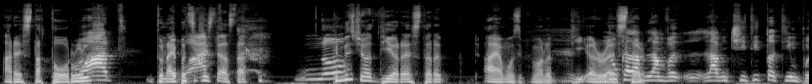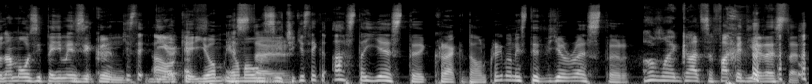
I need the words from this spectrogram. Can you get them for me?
arestatorul? What? Tu n-ai pățit What? chestia asta? No. Când mi zice ceva The Arrester, aia am auzit prima oară, The Nu că Arrester. l-am, l-am, vă- l-am citit tot timpul, n-am auzit pe nimeni zicând. Chestia, Dear ah, ok, eu, am- eu am Esther. auzit și chestia e că asta este Crackdown. Crackdown este The Arrester. Oh my god, să facă The Arrester.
